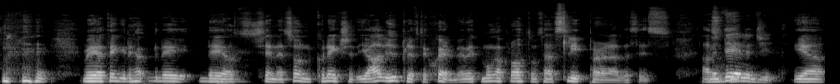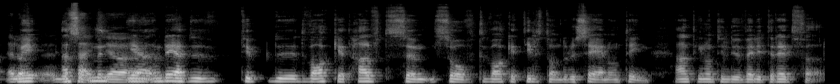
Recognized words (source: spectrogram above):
Men jag tänker, det, det, det jag känner, en sån connection. Jag har aldrig upplevt det själv, men jag vet många pratar om så här sleep paralysis. Alltså, Men det är legit. Ja, Eller, men, alltså, size, men, jag- ja, men det är att du, typ, du är ett vaket, halvt sovt, vaket tillstånd och du ser någonting. Antingen någonting du är väldigt rädd för.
